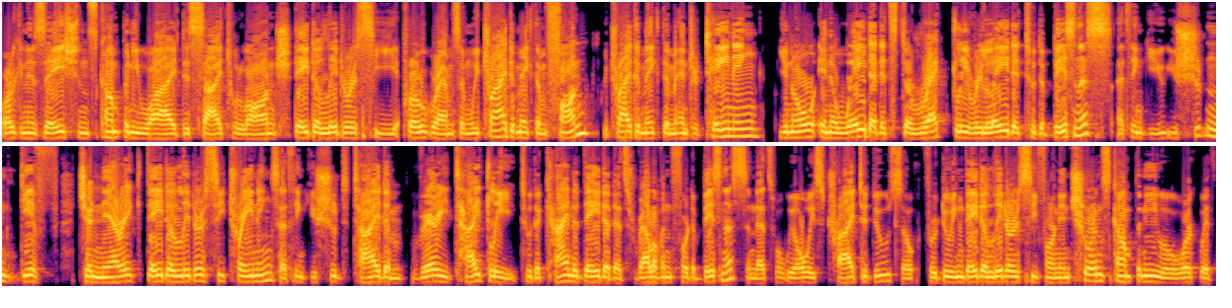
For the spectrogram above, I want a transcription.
organizations company wide decide to launch data literacy programs and we try to make them fun. We try to make them entertaining you know, in a way that it's directly related to the business. I think you, you shouldn't give generic data literacy trainings. I think you should tie them very tightly to the kind of data that's relevant for the business. And that's what we always try to do. So if we're doing data literacy for an insurance company, we'll work with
